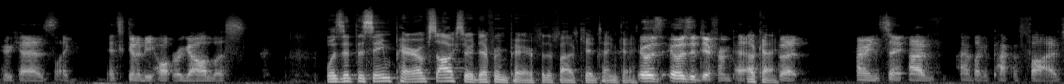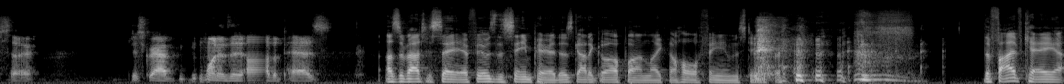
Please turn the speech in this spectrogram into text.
who cares? Like, it's gonna be hot regardless. Was it the same pair of socks or a different pair for the 5K, 10K? It was it was a different pair. Okay. But I mean, same, I've I have like a pack of five, so just grab one of the other pairs. I was about to say if it was the same pair, those got to go up on like the Hall of Fame Stanford. the 5K,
